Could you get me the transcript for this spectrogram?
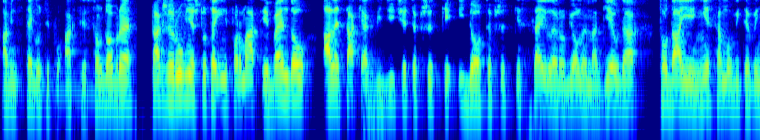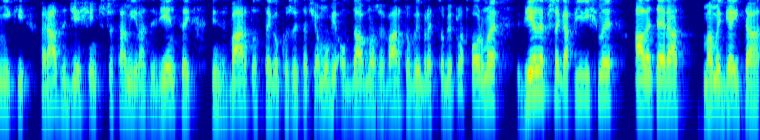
a więc tego typu akcje są dobre. Także również tutaj informacje będą, ale tak jak widzicie, te wszystkie IDO, te wszystkie sale robione na giełdach, to daje niesamowite wyniki, razy 10, czasami razy więcej, więc warto z tego korzystać. Ja mówię od dawna, że warto wybrać sobie platformę. Wiele przegapiliśmy, ale teraz mamy Gate'a,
